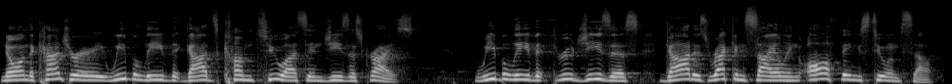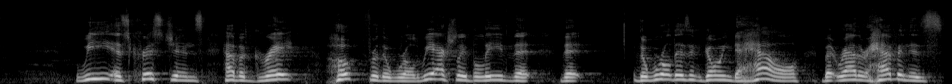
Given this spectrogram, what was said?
No, on the contrary, we believe that God's come to us in Jesus Christ. We believe that through Jesus, God is reconciling all things to himself. We as Christians have a great hope for the world. We actually believe that, that the world isn't going to hell, but rather heaven is,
